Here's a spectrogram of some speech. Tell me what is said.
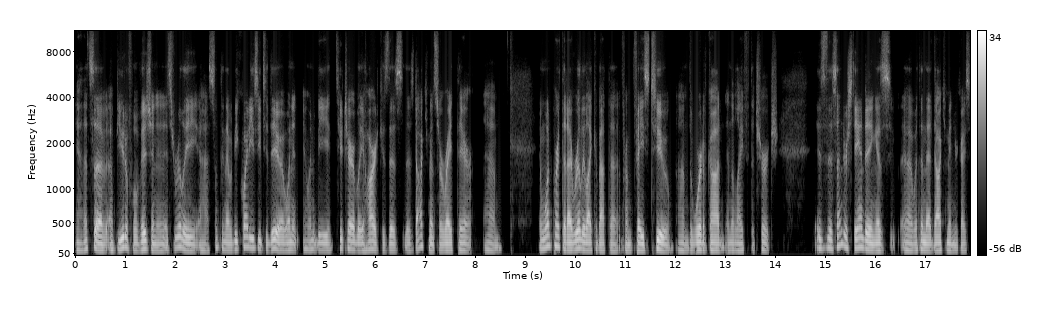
Yeah, that's a, a beautiful vision, and it's really uh, something that would be quite easy to do. It wouldn't it wouldn't be too terribly hard because those those documents are right there. Um, and one part that I really like about the from phase two, um, the Word of God and the life of the Church, is this understanding as uh, within that document, your guys'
